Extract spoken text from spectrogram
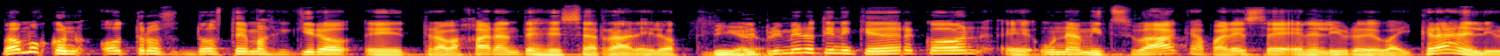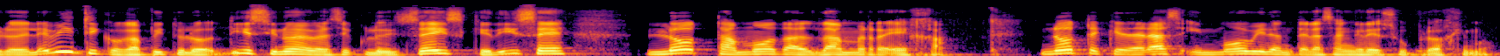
Vamos con otros dos temas que quiero eh, trabajar antes de cerrar, Elo. Dígalo. El primero tiene que ver con eh, una mitzvah que aparece en el libro de Baikra, en el libro de Levítico, capítulo 19, versículo 16, que dice, Lo tamod al dam reeja. No te quedarás inmóvil ante la sangre de su prójimo.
